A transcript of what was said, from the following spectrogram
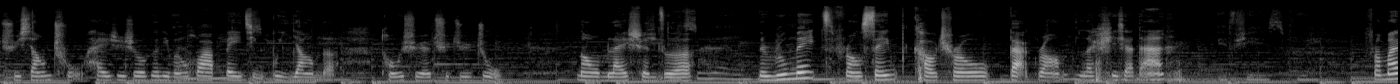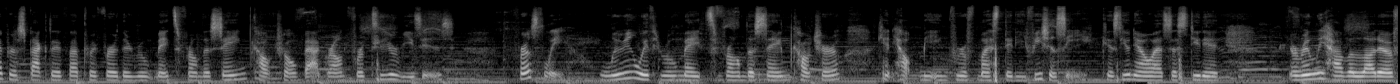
去相处，还是说跟你文化背景不一样的同学去居住？那我们来选择。The roommates from same cultural background. Let's see that. From my perspective, I prefer the roommates from the same cultural background for two reasons. Firstly, living with roommates from the same culture can help me improve my study efficiency because you know as a student I really have a lot of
